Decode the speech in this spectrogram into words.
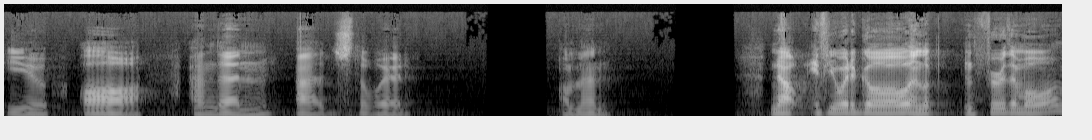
you all," and then adds the word Amen. Now, if you were to go and look and furthermore,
